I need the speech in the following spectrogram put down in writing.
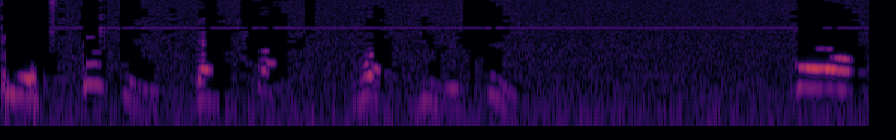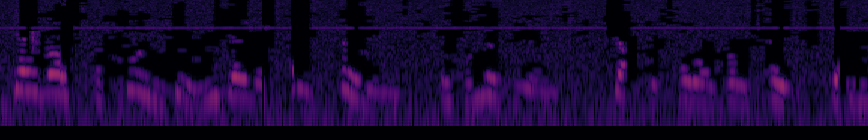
It is thinking that trust what you receive. Paul gave us a clue too. He gave us two things in Philippians chapter 4, verse 8, that we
